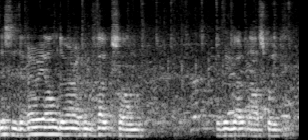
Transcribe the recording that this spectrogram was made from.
This is the very old American folk song that we wrote last week.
